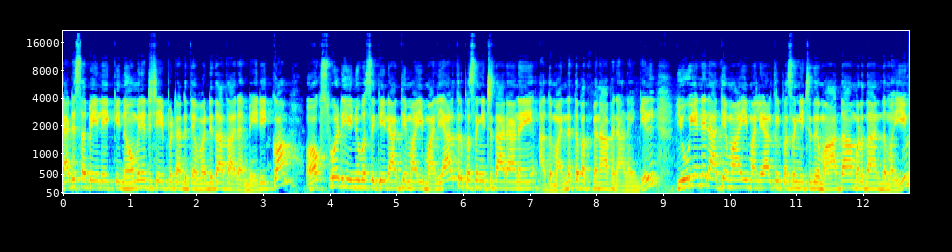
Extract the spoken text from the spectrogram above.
രാജ്യസഭയിലേക്ക് നോമിനേറ്റ് ചെയ്യപ്പെട്ട ആദ്യത്തെ വനിതാ താരം മേരി കോം ഓക്സ്ഫോർഡ് യൂണിവേഴ്സിറ്റിയിൽ ആദ്യമായി മലയാളത്തിൽ പ്രസംഗിച്ചത് ആരാണ്? അത് മന്നത്ത് പത്മനാഭനാണെങ്കിൽ യു എന്നിൽ ആദ്യമായി മലയാളത്തിൽ പ്രസംഗിച്ചത് മാതാമൃതാനന്ദമയും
